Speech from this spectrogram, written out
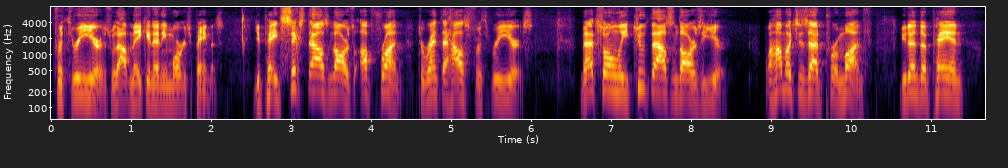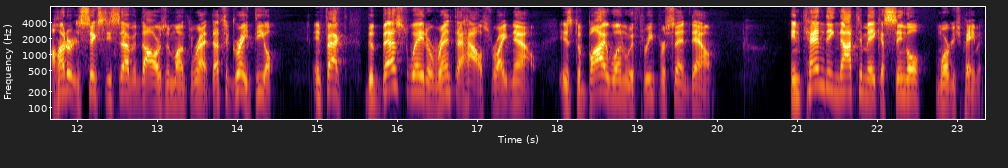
for three years without making any mortgage payments. You paid $6,000 up front to rent the house for three years. That's only $2,000 a year. Well, how much is that per month? You'd end up paying $167 a month rent. That's a great deal. In fact, the best way to rent a house right now is to buy one with 3% down, intending not to make a single mortgage payment.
